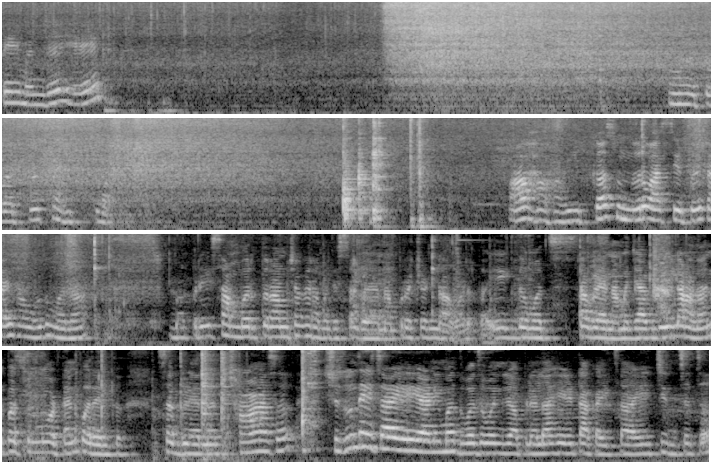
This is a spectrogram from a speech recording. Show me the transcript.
ते म्हणजे हे महत्त्वाचं साहित्य. हा हा हा इतका सुंदर वास येतोय काय सांगू तुम्हाला? बापरे सांबर तर आमच्या घरामध्ये सगळ्यांना प्रचंड आवडतं. एकदमच सगळ्यांना म्हणजे अगदी लहानांपासून मोठ्यांपर्यंत सगळ्यांना छान असं शिजून द्यायचं आहे आणि महत्त्वाचं म्हणजे आपल्याला हे टाकायचं आहे चिंचेचं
